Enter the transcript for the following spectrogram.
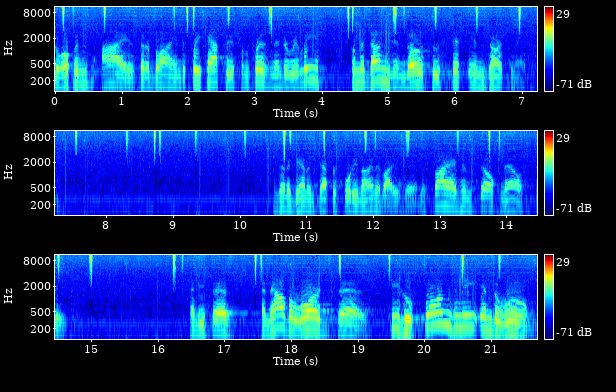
to open eyes that are blind, to free captives from prison, and to release from the dungeon those who sit in darkness. And then again in chapter 49 of Isaiah, Messiah himself now speaks. And he says, And now the Lord says, He who formed me in the womb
